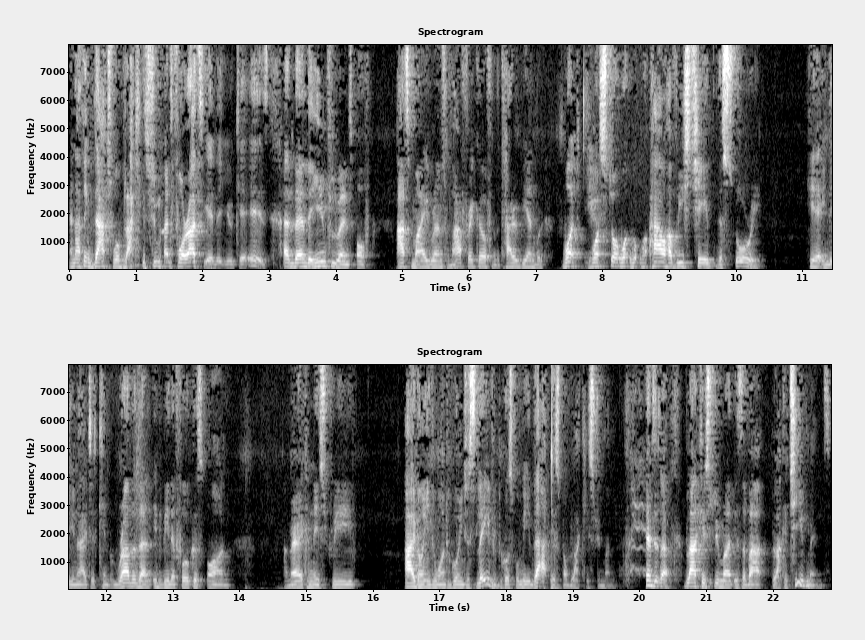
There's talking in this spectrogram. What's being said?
And I think that's what Black History Month for us here in the UK is. And then the influence of as migrants from Africa, from the Caribbean, what, what, yeah. what, sto- what, what, how have we shaped the story here in the United Kingdom rather than it being a focus on American history? I don't even want to go into slavery because for me, that is not Black History Month. Black History Month is about Black achievement.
